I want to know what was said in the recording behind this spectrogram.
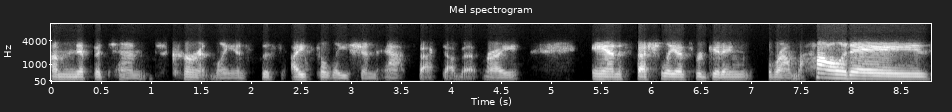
omnipotent currently is this isolation aspect of it, right? And especially as we're getting around the holidays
